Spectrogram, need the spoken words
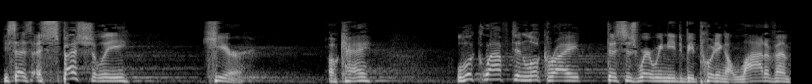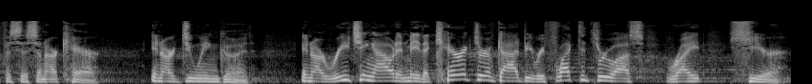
He says, especially here. Okay? Look left and look right. This is where we need to be putting a lot of emphasis in our care, in our doing good, in our reaching out, and may the character of God be reflected through us right here.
